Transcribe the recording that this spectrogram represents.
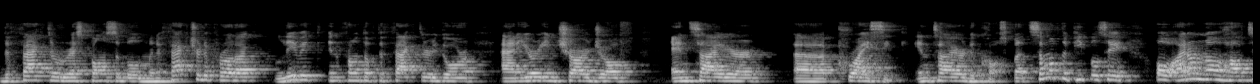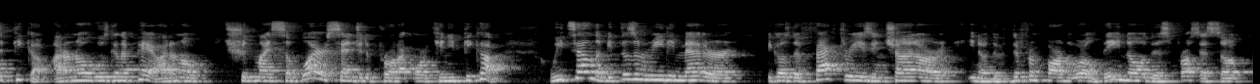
the factory responsible manufacture the product, leave it in front of the factory door, and you're in charge of entire uh, pricing, entire the cost. But some of the people say, "Oh, I don't know how to pick up. I don't know who's gonna pay. I don't know should my supplier send you the product or can you pick up." We tell them it doesn't really matter because the factories in China or you know the different part of the world they know this process. So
